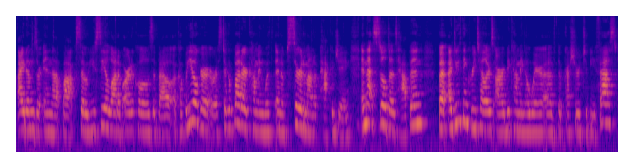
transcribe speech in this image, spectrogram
items are in that box. So you see a lot of articles about a cup of yogurt or a stick of butter coming with an absurd amount of packaging. And that still does happen, but I do think retailers are becoming aware of the pressure to be fast.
